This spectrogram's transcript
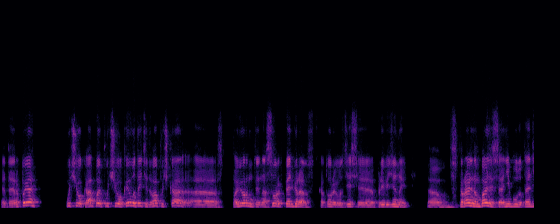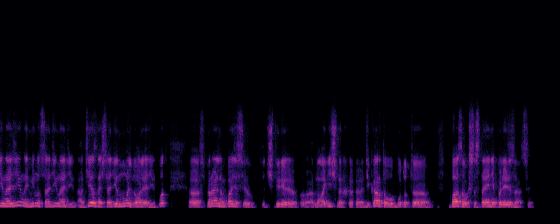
Это РП пучок, АП пучок и вот эти два пучка, э, повернутые на 45 градусов, которые вот здесь приведены. В спиральном базисе они будут 1,1 и минус 1,1, а те, значит, 1,0, 0,1. Вот в спиральном базисе четыре аналогичных Декартову будут базовых состояния поляризации.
